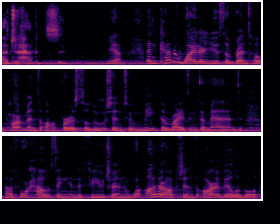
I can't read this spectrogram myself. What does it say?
uh, to happen soon. Yeah, and kind of wider use of rental apartments offer a solution to meet the rising demand uh, for housing in the future. And what other options are available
